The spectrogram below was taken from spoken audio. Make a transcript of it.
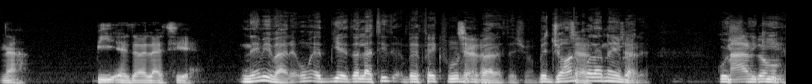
نه. بیعدالتیه. نمی‌بره. اون بیعدالتی به فکر فرو چرا؟ نمیبرتشون. به جان چرا؟ خودم نمی‌بره. مردم گشنگی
